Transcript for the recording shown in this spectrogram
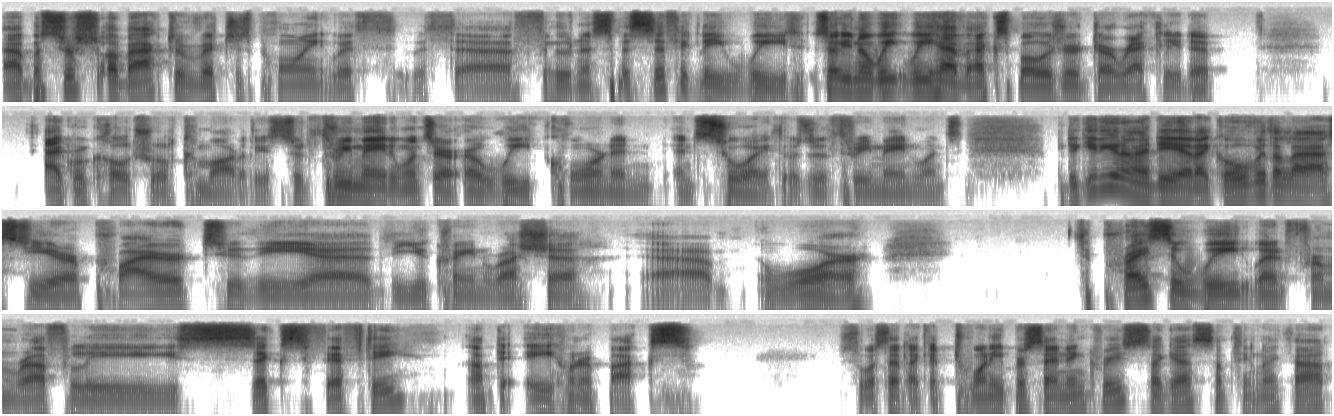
Uh, but first back to Rich's point with with uh, food and specifically wheat. So you know we we have exposure directly to agricultural commodities. So three main ones are, are, wheat, corn, and, and soy. Those are the three main ones. But to give you an idea, like over the last year prior to the uh, the Ukraine Russia uh, war, the price of wheat went from roughly 650 up to 800 bucks. So what's that like a 20% increase, I guess, something like that.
